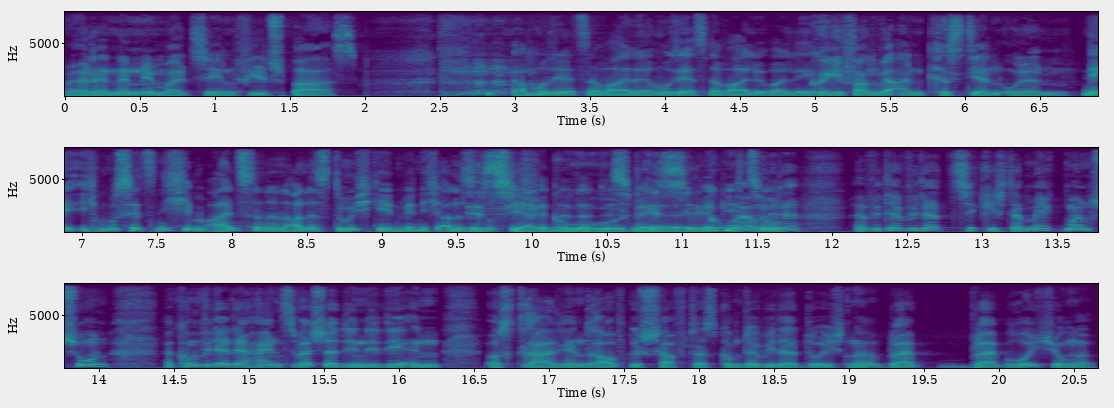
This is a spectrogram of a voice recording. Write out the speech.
Ja, dann nenn mir mal zehn. Viel Spaß. Da muss ich jetzt eine Weile, da muss ich jetzt eine Weile überlegen. Okay, fangen wir an. Christian Ulm. Nee, ich muss jetzt nicht im Einzelnen alles durchgehen, wenn ich alles Ist lustig ja finde. gut. Das ist mir ist, guck wirklich mal, zu. Wieder, da wird er wieder zickig. Da merkt man schon, da kommt wieder der Heinz Wäscher, den du dir in Australien drauf geschafft hast, kommt er wieder durch. Ne? Bleib, bleib ruhig, Junge.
